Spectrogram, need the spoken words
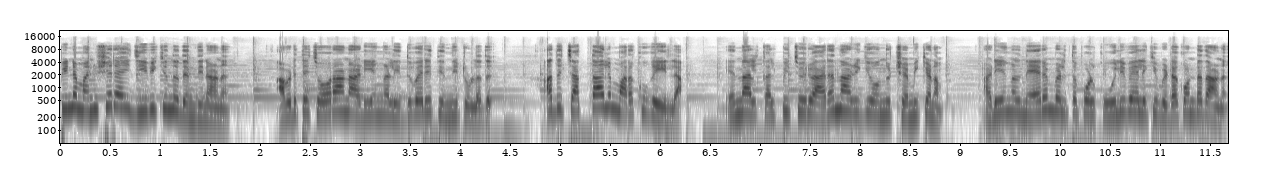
പിന്നെ മനുഷ്യരായി ജീവിക്കുന്നത് എന്തിനാണ്? അവിടുത്തെ ചോറാണ് അടിയങ്ങൾ ഇതുവരെ തിന്നിട്ടുള്ളത്. അത് ചത്താലും മറക്കുകയില്ല. എന്നാൽ കൽപ്പിച്ചൊരു അരനാഴികയോ ഒന്ന് ക്ഷമിക്കണം. അടിയങ്ങൾ നേരം വെളുത്തപ്പോൾ കൂലിവേലയ്ക്ക് വിടകൊണ്ടതാണ്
